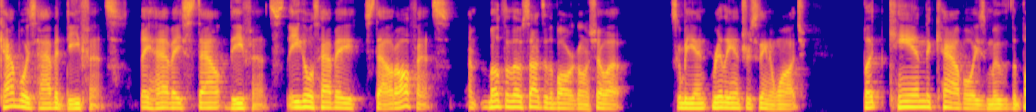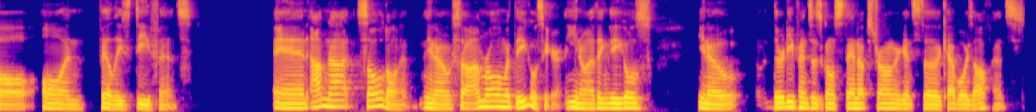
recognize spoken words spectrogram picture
Cowboys have a defense. They have a stout defense. The Eagles have a stout offense. Um, Both of those sides of the ball are going to show up. It's going to be in, really interesting to watch. But can the Cowboys move the ball on Philly's defense? And I'm not sold on it, you know. So I'm rolling with the Eagles here. You know, I think the Eagles, you know, their defense is going to stand up strong against the Cowboys offense.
